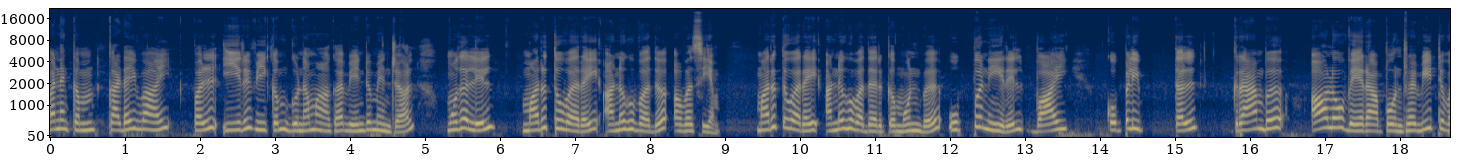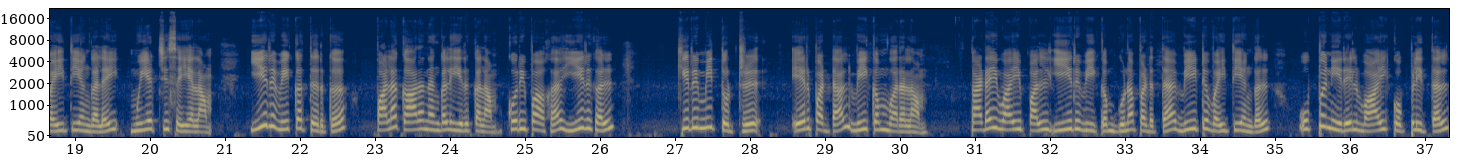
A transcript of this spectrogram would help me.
வணக்கம் கடைவாய் பல் ஈறு வீக்கம் குணமாக வேண்டுமென்றால் முதலில் மருத்துவரை அணுகுவது அவசியம். மருத்துவரை அணுகுவதற்கு முன்பு உப்பு நீரில் வாய் கொப்பளித்தல் கிராம்பு ஆலோவேரா போன்ற வீட்டு வைத்தியங்களை முயற்சி செய்யலாம். ஈறு வீக்கத்திற்கு பல காரணங்கள் இருக்கலாம். குறிப்பாக ஈறுகள் கிருமி தொற்று ஏற்பட்டால் வீக்கம் வரலாம். கடைவாய் பல் ஈறு வீக்கம் குணப்படுத்த வீட்டு வைத்தியங்கள் உப்பு நீரில் வாய் கொப்பளித்தல்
